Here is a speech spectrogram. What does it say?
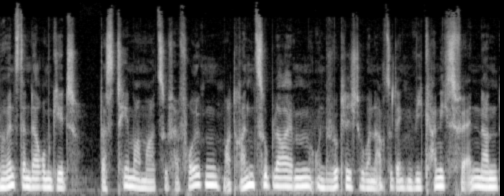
Nur wenn es dann darum geht, das Thema mal zu verfolgen, mal dran zu bleiben und wirklich darüber nachzudenken, wie kann ich es verändern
